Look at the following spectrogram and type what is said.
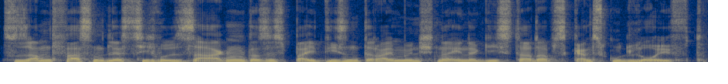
zusammenfassend lässt sich wohl sagen, dass es bei diesen drei Münchner Energiestartups ganz gut läuft.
